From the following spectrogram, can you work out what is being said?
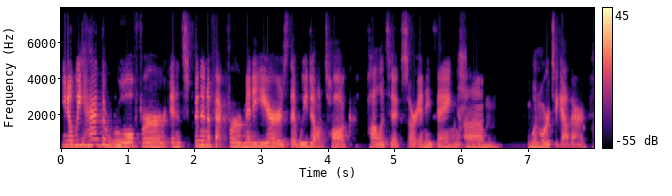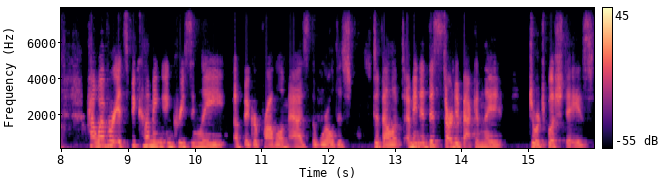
you know we had the rule for and it's been in effect for many years that we don't talk politics or anything um, when we're together. However, it's becoming increasingly a bigger problem as the world is developed. I mean, this started back in the George Bush days,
